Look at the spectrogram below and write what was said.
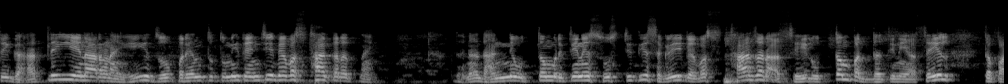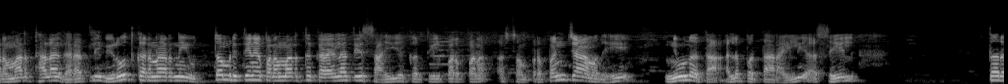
ते घरातलेही येणार नाही जोपर्यंत तुम्ही त्यांची व्यवस्था करत नाही. धनधान्य उत्तम रीतीने सुस्थिती सगळी व्यवस्था जर असेल उत्तम पद्धतीने असेल तर परमार्थाला घरातले विरोध करणार नाही. उत्तम रीतीने परमार्थ करायला ते सहाय्य करतील. पर असं प्रपंचामध्ये न्यूनता अल्पता राहिली असेल तर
